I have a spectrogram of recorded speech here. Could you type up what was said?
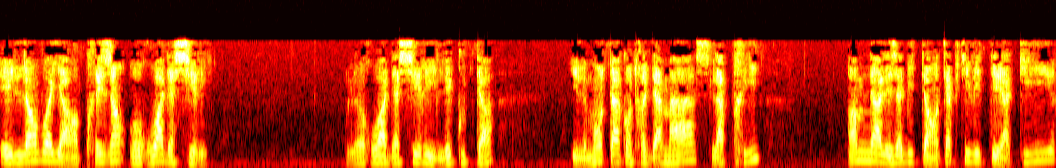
et il l'envoya en présent au roi d'Assyrie. Le roi d'Assyrie l'écouta, il monta contre Damas, la prit, emmena les habitants en captivité à Kyr,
